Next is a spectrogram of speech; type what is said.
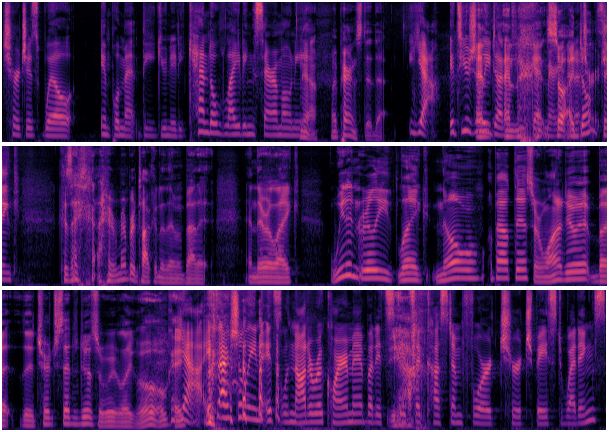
churches will implement the unity candle lighting ceremony Yeah. My parents did that. yeah it's usually done if you get married so I don't church. think because I I remember talking to them about it, and they were like, we didn't really like know about this or want to do it, but the church said to do it, so we were like, oh okay. yeah it's actually it's not a requirement but it's Yeah. it's a custom for church-based weddings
